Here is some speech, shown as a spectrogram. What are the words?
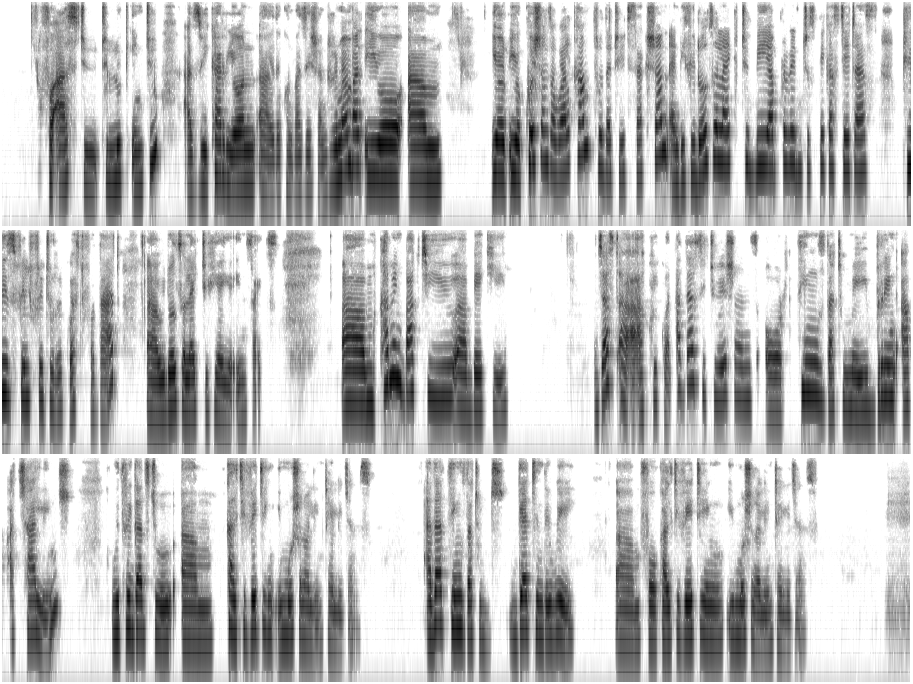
for us to to look into as we carry on uh, the conversation. Remember your um, your, your questions are welcome through the tweet section. And if you'd also like to be upgraded to speaker status, please feel free to request for that. Uh, we'd also like to hear your insights. Um, coming back to you, uh, Becky, just a, a, quick one. Are there situations or things that may bring up a challenge with regards to um, cultivating emotional intelligence? Are there things that would get in the way um, for cultivating emotional intelligence?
